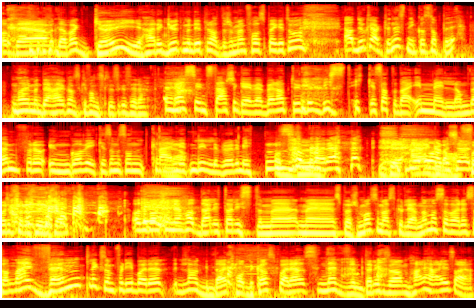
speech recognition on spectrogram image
og det, det var gøy. Herregud, men de prater som en foss, begge to. Ja, Du klarte nesten ikke å stoppe det. Nei, men det er jo ganske vanskelig, skal jeg si det. Jeg syns det er så gøy Weber, at du bevisst ikke satte deg imellom dem for å unngå å virke som en sånn klein Ja. liten lillebror i midten. Og Som du- bare Det er jeg glad for, for å si det sånn. Og det var sånn, Jeg hadde ei lita liste med, med spørsmål som jeg skulle gjennom, og så var det sånn Nei, vent, liksom! For de bare lagde ei podkast. Bare jeg nevnte liksom Hei, hei, sa jeg.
